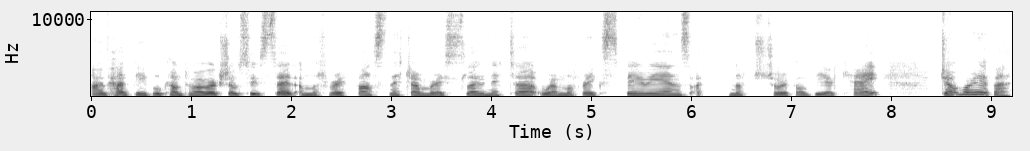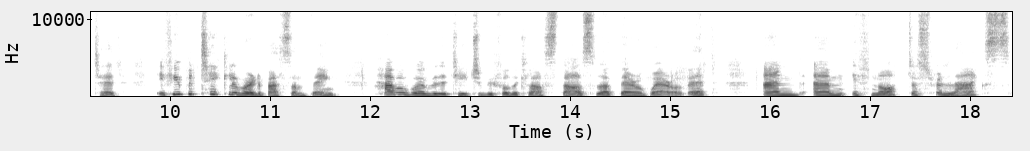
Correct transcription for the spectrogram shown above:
I've had people come to my workshops who've said, I'm not a very fast knitter, I'm a very slow knitter, or I'm not very experienced, I'm not sure if I'll be okay, don't worry about it. If you're particularly worried about something, have a word with the teacher before the class starts so that they're aware of it. And um, if not, just relax.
